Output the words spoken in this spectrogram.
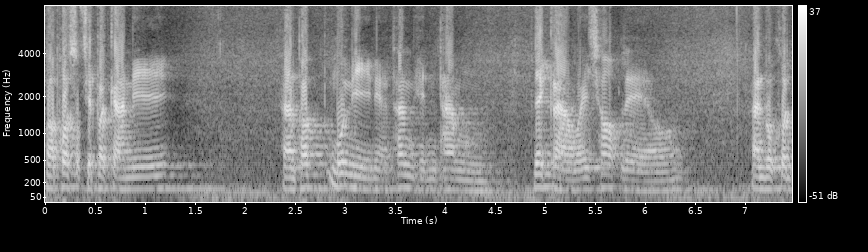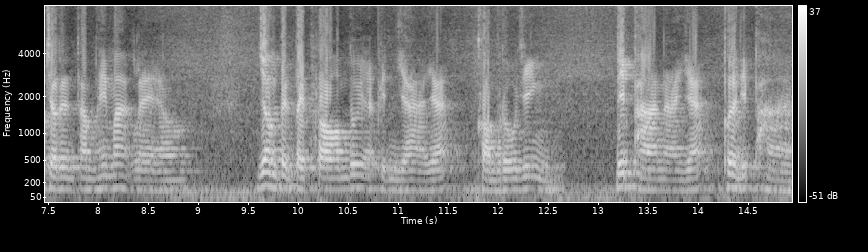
ว่าโพชฌงเจ็ดประการนี้อันพระมุนีเนี่ยท่านเห็นธรรมได้กล่าวไว้ชอบแล้ว อันบุคคลเจริญธรรมให้มากแล้ว ย่อมเป็นไปพร้อมด้วยอภิญญายะความรู้ยิ่ง นิพพานายะเพื่อนิพพาน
